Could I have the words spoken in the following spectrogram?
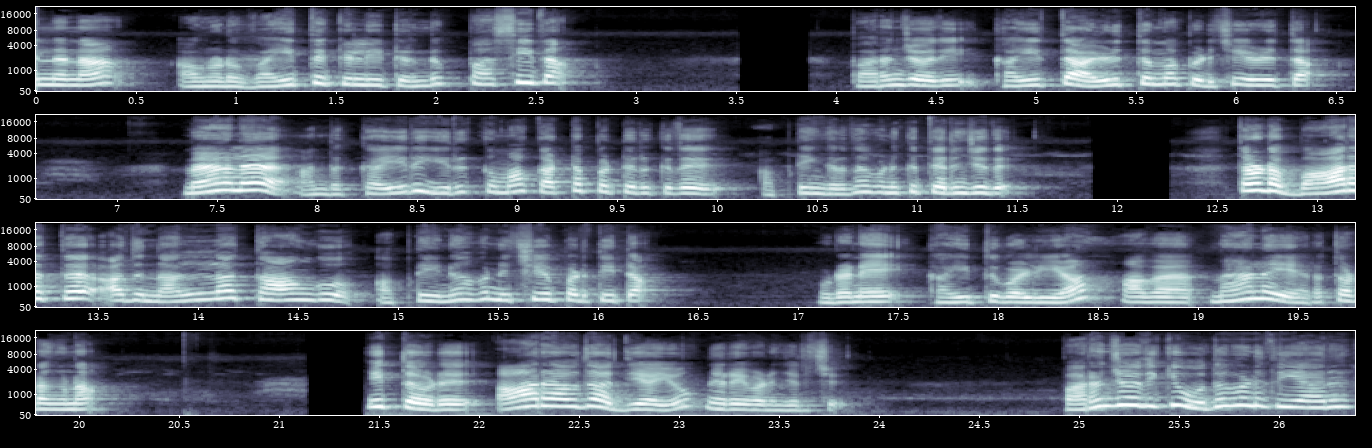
என்னன்னா அவனோட வயிற்று கிள்ளிட்டு இருந்து பசி தான். பரஞ்சோதி கயிற்று அழுத்தமாக பிடிச்சு இழுத்தா. மேலே அந்த கயிறு இறுக்கமாக கட்டப்பட்டு இருக்குது அப்படிங்கிறது அவனுக்கு தெரிஞ்சுது. தன்னோட பாரத்தை அது நல்லா தாங்கும் அப்படின்னு அவன் நிச்சயப்படுத்திட்டான். உடனே கைத்து வழியாக அவன் மேலே ஏற தொடங்கினான். இத்தோடு ஆறாவது அத்தியாயம் நிறைவடைஞ்சிருச்சு. பரஞ்சோதிக்கு உதவுனது யாரு?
